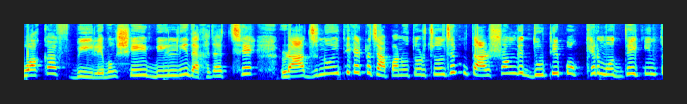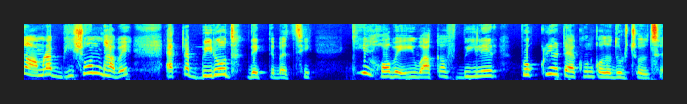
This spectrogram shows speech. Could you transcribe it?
ওয়াকাফ বিল এবং সেই বিল নিয়ে দেখা যাচ্ছে রাজনৈতিক একটা চাপানোতর চলছে এবং তার সঙ্গে দুটি পক্ষের মধ্যেই কিন্তু আমরা ভীষণভাবে একটা বিরোধ দেখতে পাচ্ছি। কি হবে এই ওয়াকাফ বিলের প্রক্রিয়াটা এখন কতদূর চলছে?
